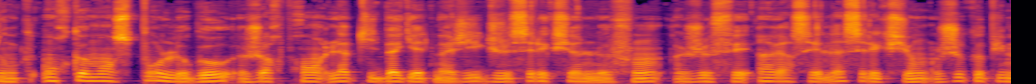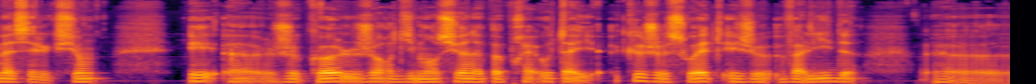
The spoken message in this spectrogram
Donc on recommence pour le logo, je reprends la petite baguette magique, je sélectionne le fond, je fais inverser la sélection, je copie ma sélection et euh, je colle, je redimensionne à peu près aux tailles que je souhaite et je valide euh,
